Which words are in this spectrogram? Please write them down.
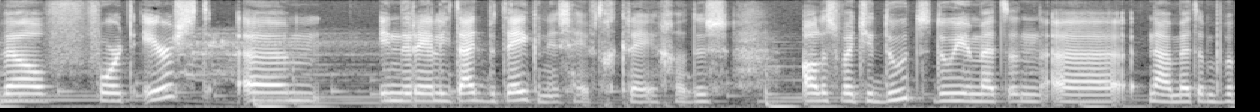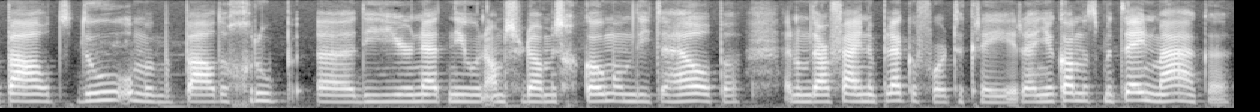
wel voor het eerst um, in de realiteit betekenis heeft gekregen. Dus alles wat je doet, doe je met een, uh, nou, met een bepaald doel om een bepaalde groep uh, eh, die hier net nieuw in Amsterdam is gekomen om die te helpen. En om daar fijne plekken voor te creëren. En je kan het meteen maken.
